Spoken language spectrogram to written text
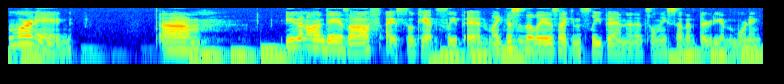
morning. Um, even on days off, I still can't sleep in. Like this is the latest I can sleep in, and it's only 7:30 in the morning.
